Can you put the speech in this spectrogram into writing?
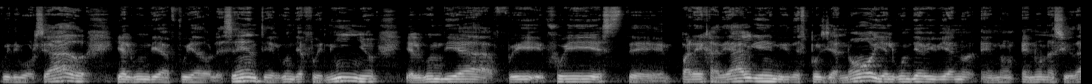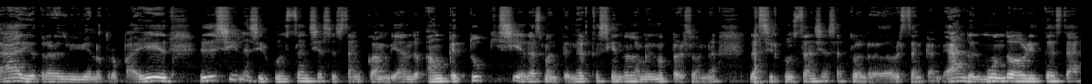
fui divorciado y algún día fui adolescente y algún día fui niño y algún día fui, fui este, pareja de alguien y después ya no y algún día vivía en, en una ciudad y otra vez vivía en otro país. Es decir, las circunstancias están cambiando. Aunque tú quisieras mantenerte siendo la misma persona, las circunstancias a tu alrededor están cambiando. El mundo ahorita está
